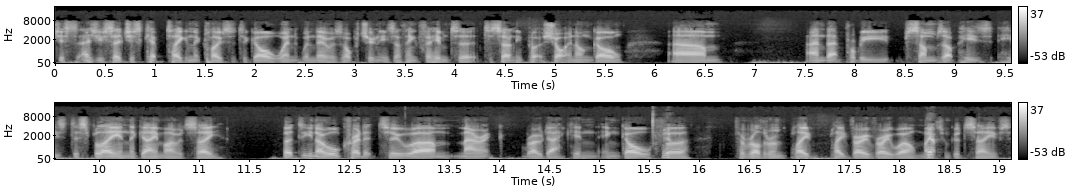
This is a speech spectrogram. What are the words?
just as you said, just kept taking it closer to goal when, when there was opportunities. I think for him to, to certainly put a shot in on goal, um, and that probably sums up his his display in the game. I would say, but you know, all credit to um, Marek Rodak in, in goal for for Rotherham. Played played very very well. Made Yep. some good saves.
